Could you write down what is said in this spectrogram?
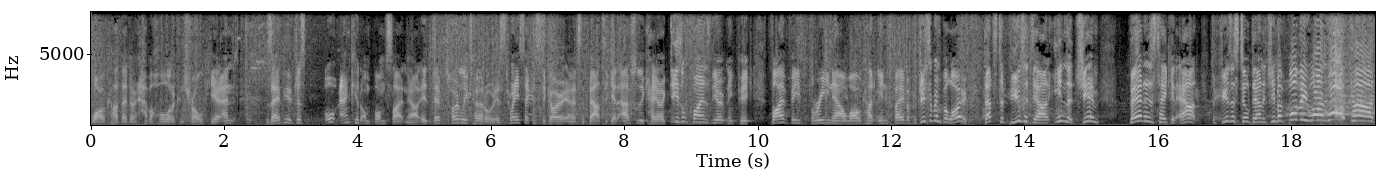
Wildcard, they don't have a whole lot of control here. And Xavier just all anchored on bomb site now. It, they've totally turtled. It's 20 seconds to go, and it's about to get absolutely chaotic. Diesel finds the opening pick. 5v3 now, Wildcard in favor. Producer boom below. That's Diffuser down in the gym. Bandit is taken out. Diffuser still down in gym, but 4v1 Wildcard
